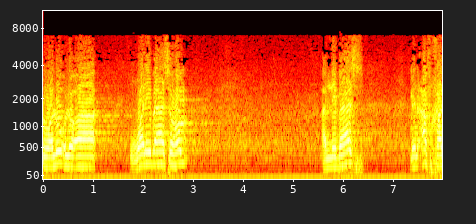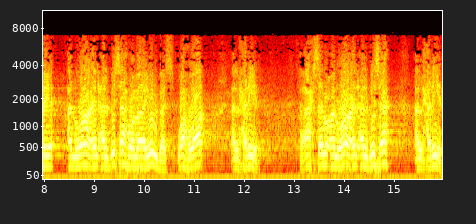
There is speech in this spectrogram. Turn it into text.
ولؤلؤا ولباسهم اللباس من أفخر أنواع الألبسة وما يلبس وهو الحرير. فأحسن أنواع الألبسة الحرير.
